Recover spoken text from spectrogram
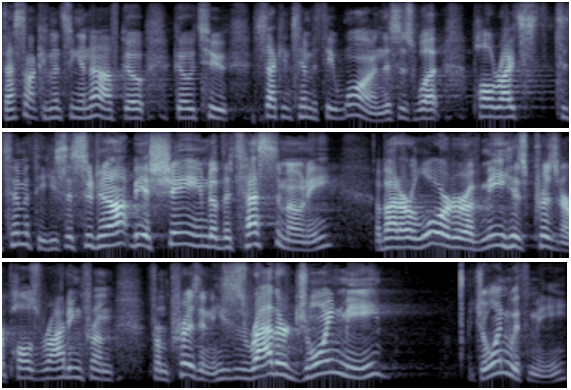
If that's not convincing enough, go, go to 2 Timothy 1. This is what Paul writes to Timothy. He says, So do not be ashamed of the testimony about our Lord or of me, his prisoner. Paul's writing from, from prison. He says, Rather join me, join with me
